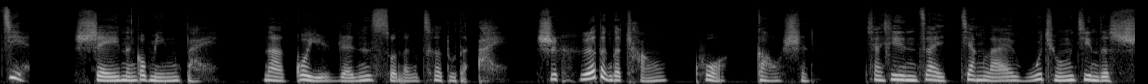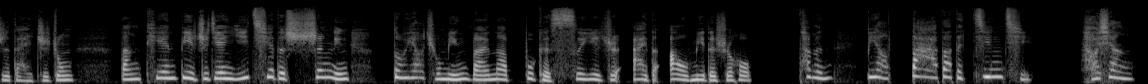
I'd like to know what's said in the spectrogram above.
界，谁能够明白那过于人所能测度的爱是何等的长阔高深？相信在将来无穷尽的世代之中，当天地之间一切的生灵都要求明白那不可思议之爱的奥秘的时候，他们必要大大的惊奇，好像。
